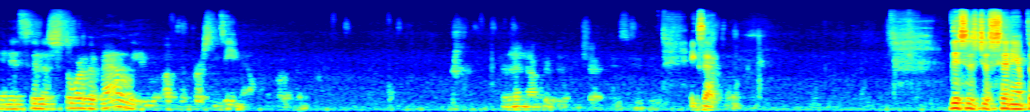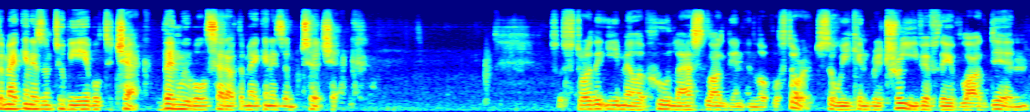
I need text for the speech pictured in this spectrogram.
And it's going to store the value of the person's email. Okay. And then after that, we check to see if it's Exactly. This is just setting up the mechanism to be able to check. Then we will set up the mechanism to check. So store the email of who last logged in in local storage, so we can retrieve if they've logged in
